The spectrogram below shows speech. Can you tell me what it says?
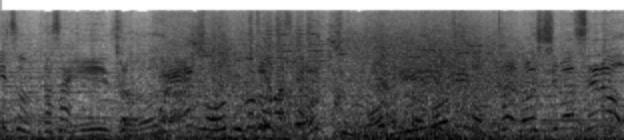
合図をください。いいぞ。もっともっと楽しませろこ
